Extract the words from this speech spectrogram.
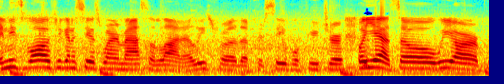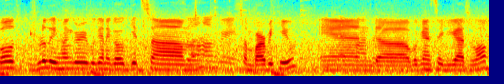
in these vlogs you're gonna see us wearing masks a lot, at least for the foreseeable future. But yeah, so we are both really hungry. We're gonna go get some So some barbecue and uh, we're gonna take you guys along.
